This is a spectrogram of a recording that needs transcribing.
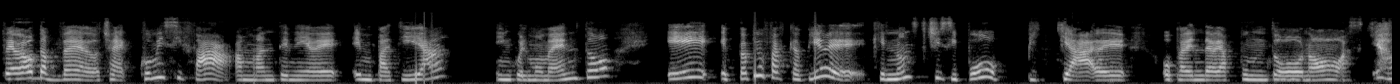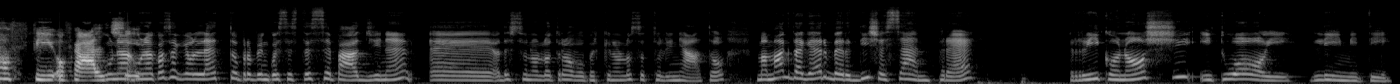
Però davvero, cioè, come si fa a mantenere empatia in quel momento e, e proprio far capire che non ci si può picchiare o prendere appunto Mhm. no, a schiaffi o calci. Una, una cosa che ho letto proprio in queste stesse pagine, eh, adesso non lo trovo perché non l'ho sottolineato, ma Magda Gerber dice sempre riconosci i tuoi limiti.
